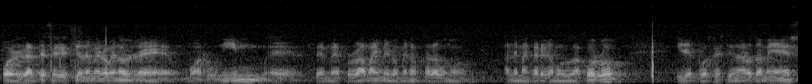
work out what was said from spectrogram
Pues antes se gestiona més o menys, eh, ens reunim, eh, fem el programa i més o menys cada uno anem encarregamos d'una cosa i després gestionar-ho també és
